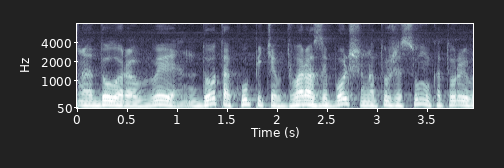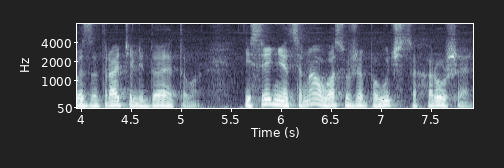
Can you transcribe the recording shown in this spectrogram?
э, долларов вы дота купите в два раза больше на ту же сумму, которую вы затратили до этого. И средняя цена у вас уже получится хорошая.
